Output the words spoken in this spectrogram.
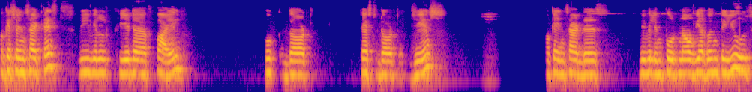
okay so inside tests we will create a file hook.test.js okay inside this we will import. Now we are going to use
